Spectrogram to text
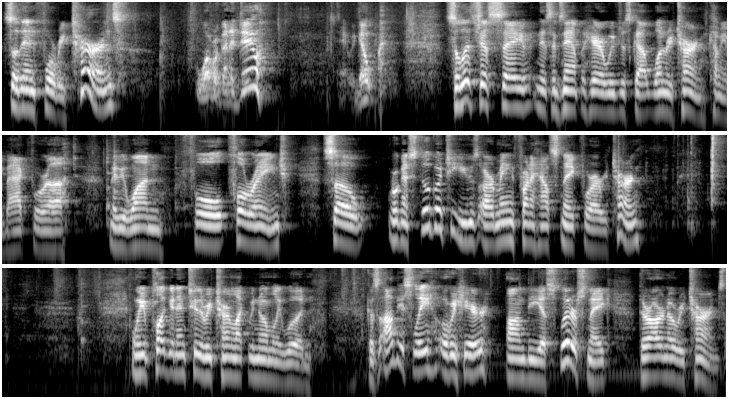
So then for returns, what we're going to do, there we go. So let's just say in this example here, we've just got one return coming back for uh, maybe one full, full range. So we're going still going to use our main front of house snake for our return. And we plug it into the return like we normally would. Because obviously over here on the uh, splitter snake, there are no returns.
